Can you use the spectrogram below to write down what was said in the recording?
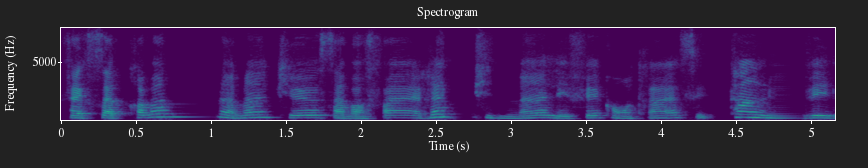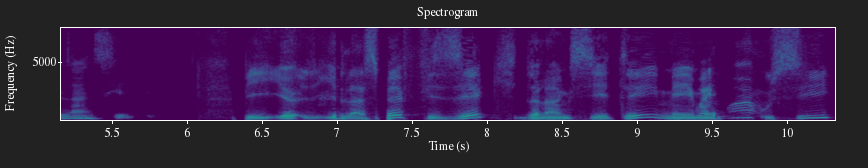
Fait que ça probablement que ça va faire rapidement l'effet contraire, c'est t'enlever de l'anxiété. Puis il y a, l'aspect physique de l'anxiété, mais moi aussi,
